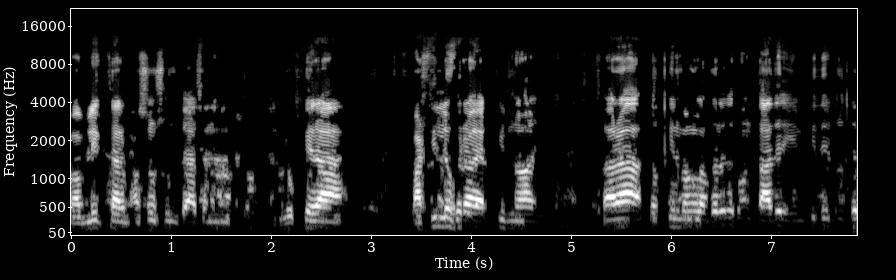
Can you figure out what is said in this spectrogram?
পাবলিক তার ভাষণ শুনতে আসে না। লোকেরা পার্টির লোকেরা অ্যাক্টিভ নয়। তারা দক্ষিণ বাংলা ধরে দেখুন, তাদের এমপিদের বিরুদ্ধে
